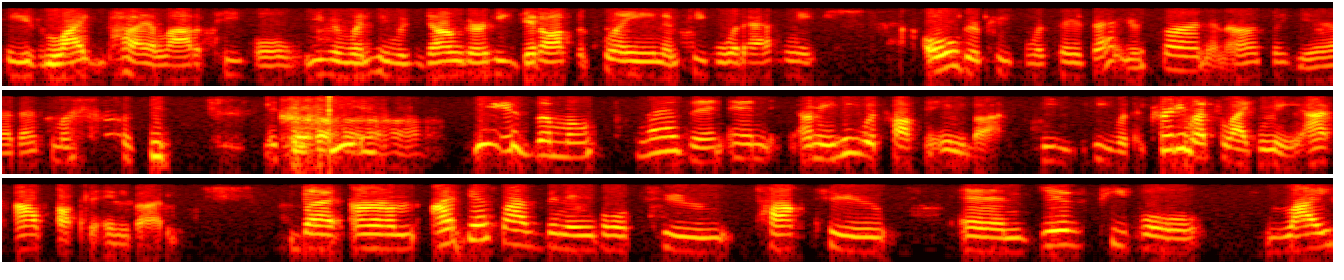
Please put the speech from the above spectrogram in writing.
he's liked by a lot of people. Even when he was younger, he'd get off the plane and people would ask me. Older people would say, "Is that your son?" And I would say, "Yeah, that's my son." He, is, he is the most pleasant, and I mean, he would talk to anybody. He he was pretty much like me. I, I'll talk to anybody. But um, I guess I've been able to talk to and give people life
